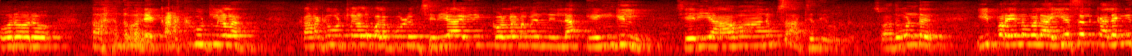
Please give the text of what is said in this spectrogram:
ഓരോരോ എന്താ പറയുക കണക്കുകൂട്ടലുകളാണ്. കണക്കുകൂട്ടലുകൾ പലപ്പോഴും ശരിയായിക്കൊള്ളണമെന്നില്ല എങ്കിൽ ശരിയാവാനും സാധ്യതയുണ്ട്. സോ അതുകൊണ്ട് ഈ പറയുന്ന പോലെ ഐ എസ് എൽ കലങ്ങി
